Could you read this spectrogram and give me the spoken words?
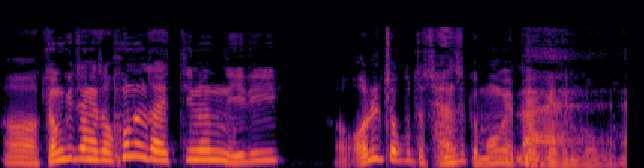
어, 경기장에서 혼을 다해 뛰는 일이 어릴 적부터 자연스럽게 몸에 배게 네. 된 거고.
